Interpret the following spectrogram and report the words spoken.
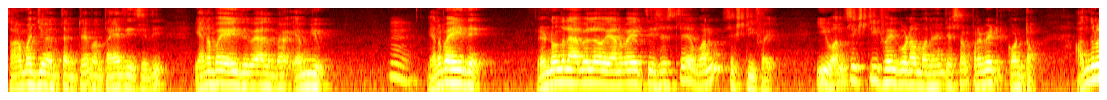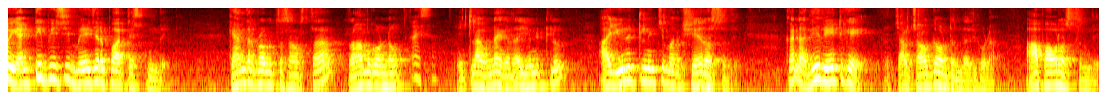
సామర్థ్యం ఎంత అంటే మనం తయారు చేసేది ఎనభై ఐదు వేల ఎంయూ. ఎనభై ఐదే. రెండు వందల యాభైలో ఎనభై ఐదు తీసేస్తే వన్ సిక్స్టీ ఫైవ్. ఈ వన్ సిక్స్టీ ఫైవ్ కూడా మనం ఏం చేస్తాం? ప్రైవేట్కి కొంటాం. అందులో ఎన్టీపీసీ మేజర్ పార్ట్ ఇస్తుంది. కేంద్ర ప్రభుత్వ సంస్థ రామగుండం ఇట్లా ఉన్నాయి కదా యూనిట్లు ఆ యూనిట్ల నుంచి మనకు షేర్ వస్తుంది. కానీ అది రేటుకే చాలా చౌకగా ఉంటుంది అది కూడా. ఆ పవర్ వస్తుంది.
